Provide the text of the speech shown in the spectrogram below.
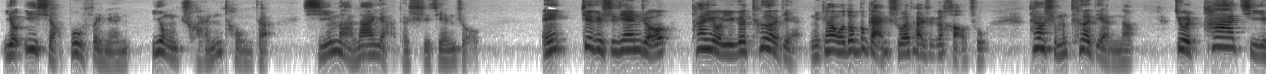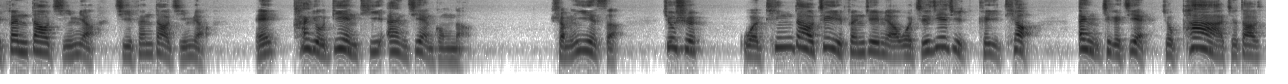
有一小部分人用传统的喜马拉雅的时间轴，哎，这个时间轴它有一个特点，你看我都不敢说它是个好处，它有什么特点呢？就是它几分到几秒，几分到几秒，哎，它有电梯按键功能，什么意思？就是我听到这一分这一秒，我直接就可以跳，摁这个键就啪就到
